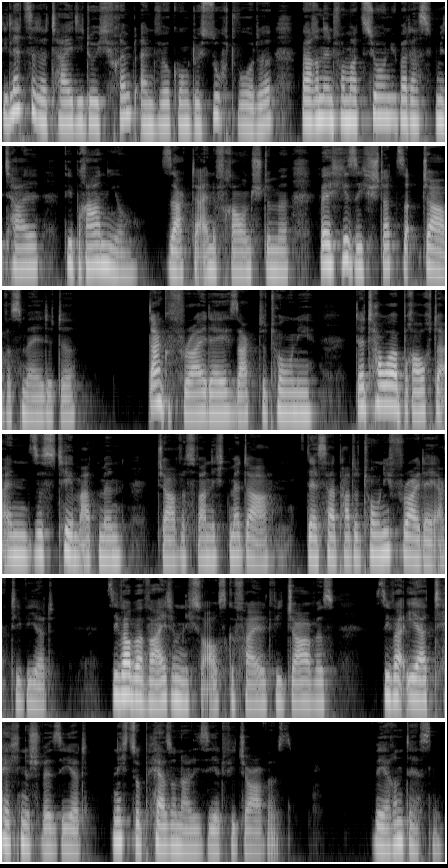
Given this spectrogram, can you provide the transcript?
Die letzte Datei, die durch Fremdeinwirkung durchsucht wurde, waren Informationen über das Metall Vibranium sagte eine Frauenstimme, welche sich statt Jarvis meldete. Danke, Friday, sagte Tony. Der Tower brauchte einen Systemadmin. Jarvis war nicht mehr da. Deshalb hatte Tony Friday aktiviert. Sie war bei weitem nicht so ausgefeilt wie Jarvis. Sie war eher technisch versiert, nicht so personalisiert wie Jarvis. Währenddessen.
